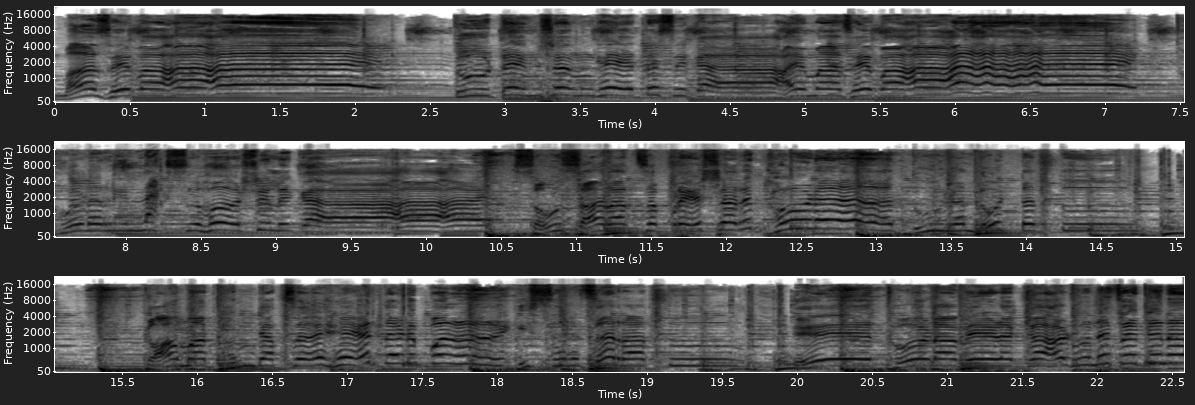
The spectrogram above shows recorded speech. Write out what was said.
माझे बाय तू टेन्शन घेतस काय माझे बाय थोडं रिलॅक्स होशील काय संसाराचं प्रेशर थोडं दूर लोट तू. कामा धंद्याचं हे दडपण इसर जरा तू. ए थोडा वेळ काढून जगना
